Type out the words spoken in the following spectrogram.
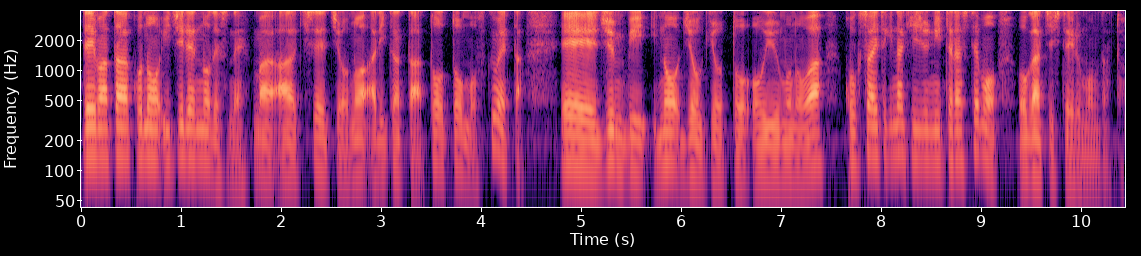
でまたこの一連のですね、まあ、規制庁の在り方等々も含めた、えー、準備の状況というものは国際的な基準に照らしても合致しているものだと。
